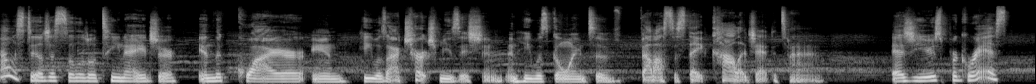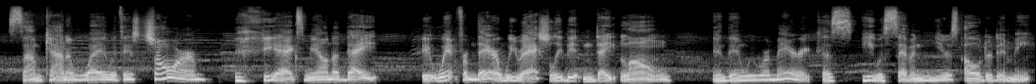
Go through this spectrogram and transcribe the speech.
I was still just a little teenager in the choir, and he was our church musician, and he was going to Valdosta State College at the time. As years progressed, some kind of way with his charm, he asked me on a date. It went from there. We actually didn't date long. And then we were married because he was seven years older than me.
